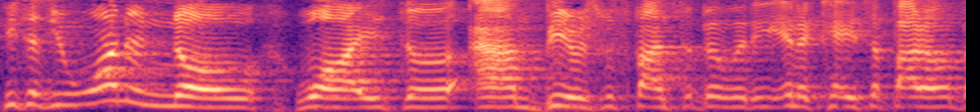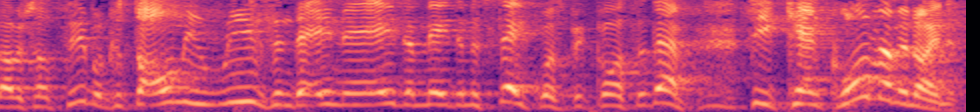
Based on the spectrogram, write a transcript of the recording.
He says, you want to know why the um, Am bears responsibility in a case of Parah and Davashal Tzibur, because the only reason the Ene Eda made the mistake was because of them. So you can't call them an honest.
